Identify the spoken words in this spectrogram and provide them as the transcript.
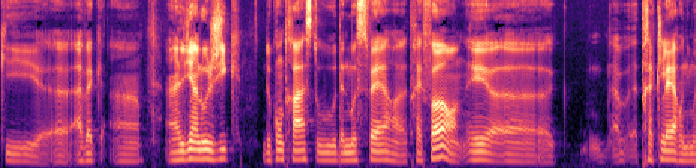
qui, avec un, un, lien logique de contraste ou d'atmosphère très fort et très clair au niveau,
